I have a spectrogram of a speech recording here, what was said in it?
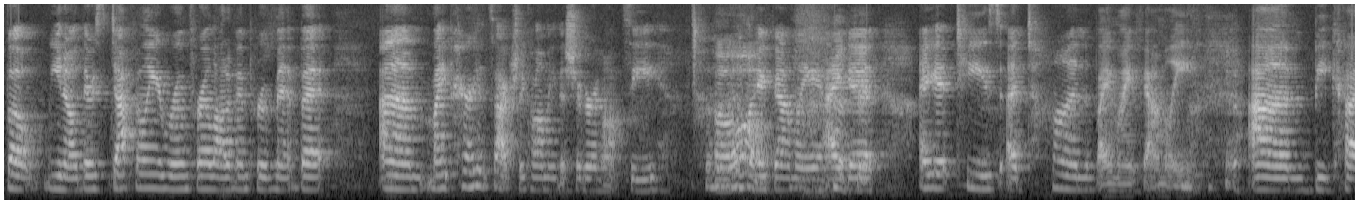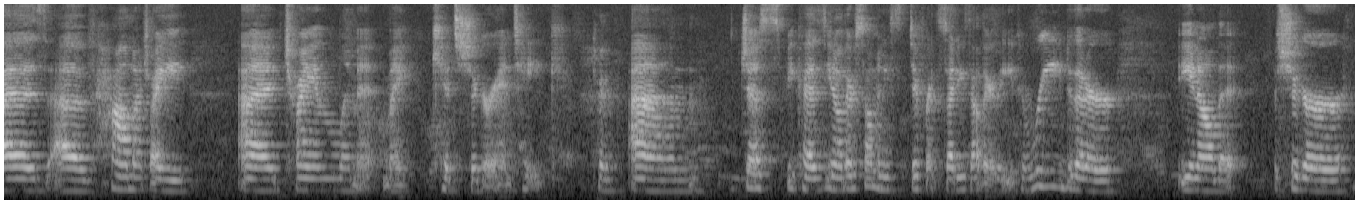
but you know, there's definitely room for a lot of improvement. But um, my parents actually call me the sugar Nazi. Oh. my family, I get I get teased a ton by my family um, because of how much I uh, try and limit my kids' sugar intake okay. um, just because you know there's so many different studies out there that you can read that are you know that sugar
